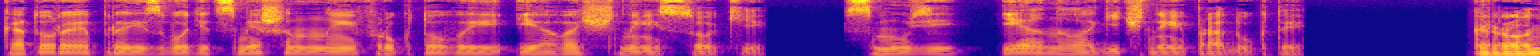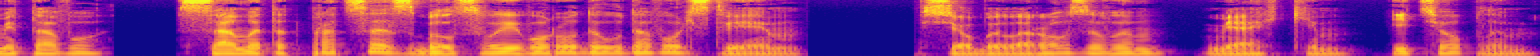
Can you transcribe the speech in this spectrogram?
которая производит смешанные фруктовые и овощные соки, смузи и аналогичные продукты. Кроме того, сам этот процесс был своего рода удовольствием. Все было розовым, мягким и теплым.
